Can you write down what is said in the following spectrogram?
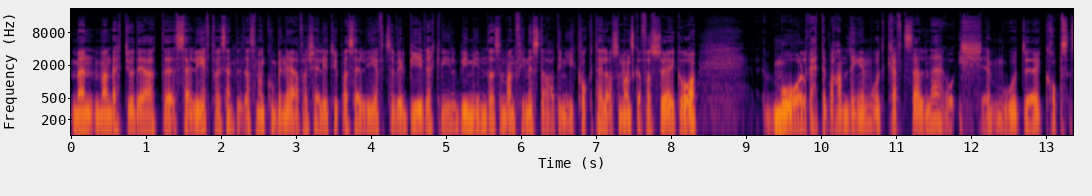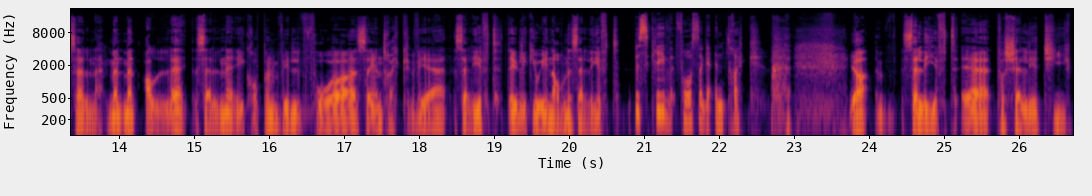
men man vet jo det at eh, cellegift, f.eks., dersom man kombinerer forskjellige typer cellegift, så vil bivirkningene bli mindre. Så man finner stadig nye cocktailer som man skal forsøke å målrette behandlingen mot kreftcellene og ikke mot eh, kroppscellene. Men, men, alle cellene i kroppen vil få seg en trøkk ved cellegift. Det ligger jo i navnet cellegift. Beskriv få seg en trøkk. ja, cellegift er forskjellige typer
